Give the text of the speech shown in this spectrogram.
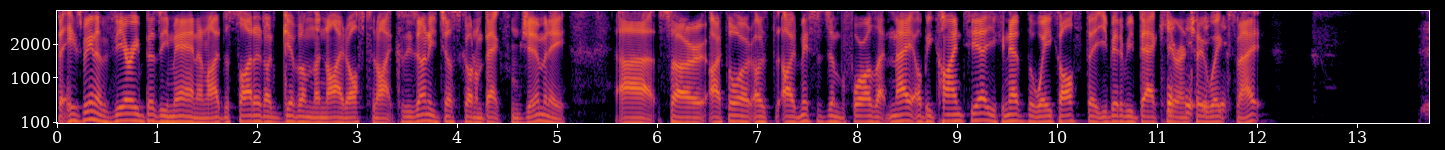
but he's been a very busy man, and I decided I'd give him the night off tonight because he's only just gotten back from Germany. Uh, so I thought I was I messaged him before. I was like, "Mate, I'll be kind to you. You can have the week off, but you better be back here in two weeks, mate." Yeah.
